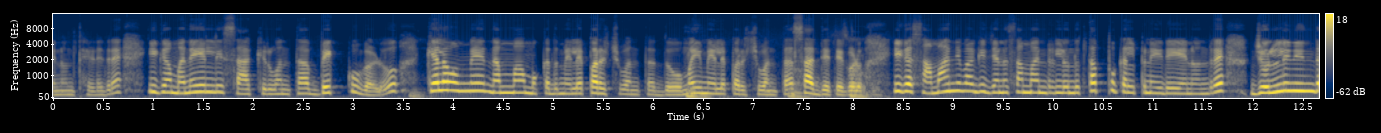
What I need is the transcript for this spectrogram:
ಏನು ಅಂತ ಹೇಳಿದ್ರೆ ಈಗ ಮನೆಯಲ್ಲಿ ಸಾಕಿರುವಂಥ ಬೆಕ್ಕುಗಳು ಕೆಲವೊಮ್ಮೆ ನಮ್ಮ ಮುಖದ ಮೇಲೆ ಪರಚುವಂಥದ್ದು ಮೈ ಮೇಲೆ ಪರಚುವಂಥ ಸಾಧ್ಯತೆಗಳು. ಈಗ ಸಾಮಾನ್ಯವಾಗಿ ಜನಸಾಮಾನ್ಯರಲ್ಲಿ ಒಂದು ತಪ್ಪು ಕಲ್ಪನೆ ಇದೆ ಏನು ಅಂದ್ರೆ ಜೊಲ್ಲಿನಿಂದ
